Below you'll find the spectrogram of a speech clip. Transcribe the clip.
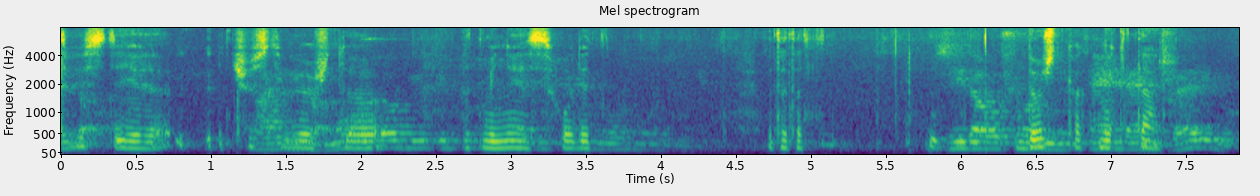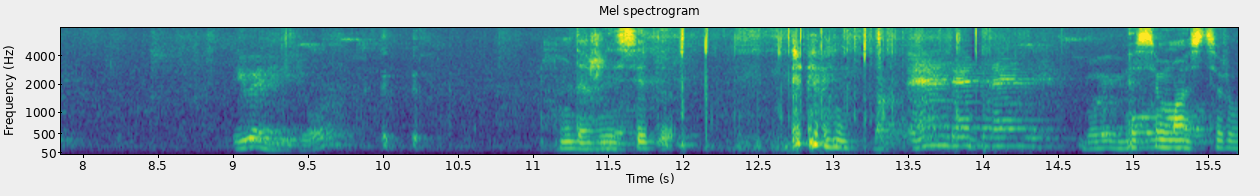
То есть я чувствую, что от меня исходит вот этот Дождь как нектар. даже если, это- если мастеру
